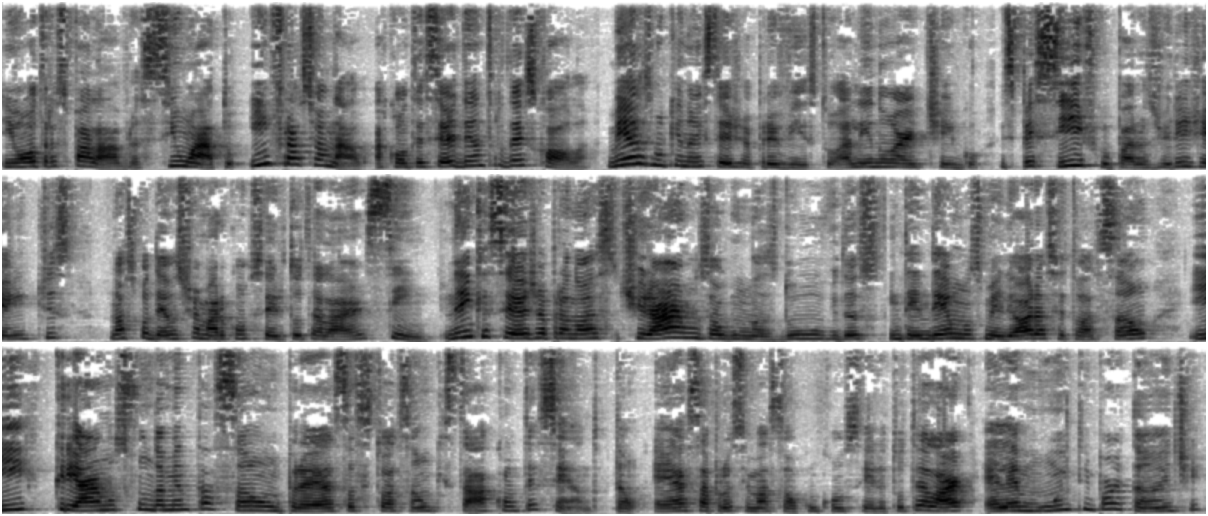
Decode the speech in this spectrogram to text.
Em outras palavras, se um ato infracional acontecer dentro da escola, mesmo que não esteja previsto ali no artigo específico para os dirigentes, nós podemos chamar o conselho tutelar sim. Nem que seja para nós tirarmos algumas dúvidas, entendermos melhor a situação e criarmos fundamentação para essa situação que está acontecendo. Então, essa aproximação com o conselho tutelar, ela é muito importante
